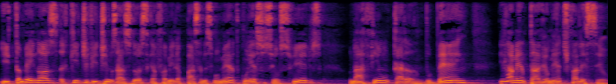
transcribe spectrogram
E também nós aqui dividimos as dores que a família passa nesse momento, conheço os seus filhos. O Nafim, um cara do bem, e lamentavelmente faleceu.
